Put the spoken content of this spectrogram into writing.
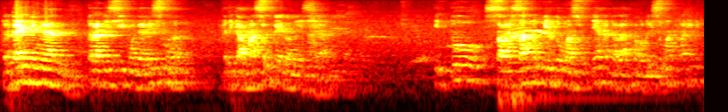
Terkait dengan tradisi modernisme ketika masuk ke Indonesia itu salah satu pintu masuknya adalah melalui Sumatera ini.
